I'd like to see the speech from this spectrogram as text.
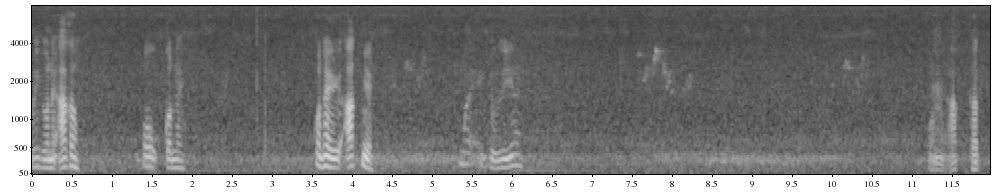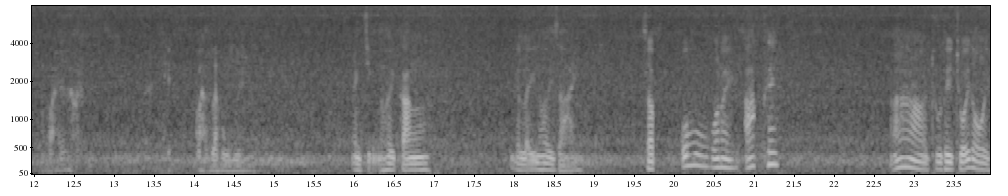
Ui, con này ác không? Ô con này. Con này ác nhỉ? Mẹ kiểu gì này? Con này ác thật. Phải rồi quả lông mình anh chỉnh nó hơi căng hơi dài sập ô con này ác thế. À chú thấy chuối rồi.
